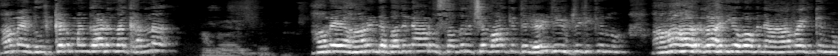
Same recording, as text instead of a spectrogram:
ആമേ ദുഷ്കർമ്മം കാണുന്ന കണ്ണ്. ആമേ ആറിന്റെ പതിനാറ് സദൃശവാക്യത്തിൽ എഴുതിയിട്ടിരിക്കുന്നു. ആറ് കാര്യവും അവനെ അറയ്ക്കുന്നു.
